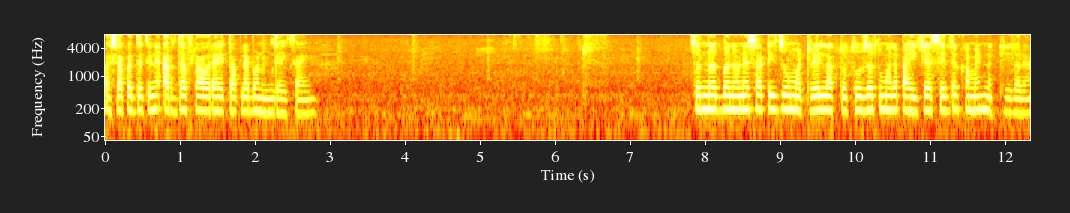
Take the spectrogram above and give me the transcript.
अशा पद्धतीने अर्धा फ्लावर आहे तो आपल्याला बनवून घ्यायचा आहे. जर नथ बनवण्यासाठी जो मटेरियल लागतो तो जर तुम्हाला पाहिजे असेल तर कमेंट नक्की करा.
